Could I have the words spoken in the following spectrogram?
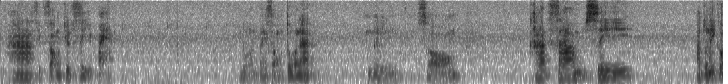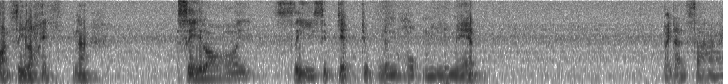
F 5 12.48 บวกไป 2 ตัวแล้ว1 2 ขาด 3 4 เอาตัวนี้ก่อน 400 นะ 447.16มิลลิเมตรไปด้านซ้าย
